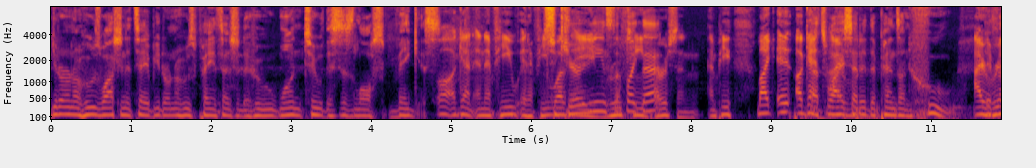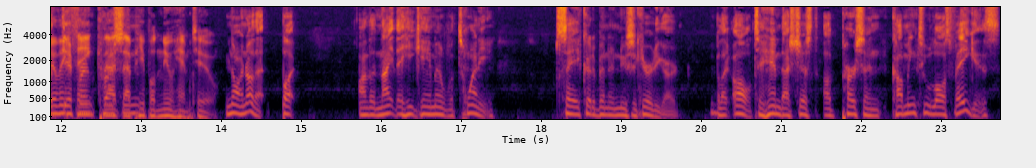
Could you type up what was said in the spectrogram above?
you don't know who's watching the tape. You don't know who's paying attention to who. One, two. This is Las Vegas. Well, again, and if he and if he was Security a and stuff like routine that? person and pe- like it again, That's why I, said it depends on who. I If a really different think that, that people knew him too. No, I know that. But on the night that he came in with 20, say it could have been a new security guard. But like, oh, to him, that's just a person coming to Las Vegas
